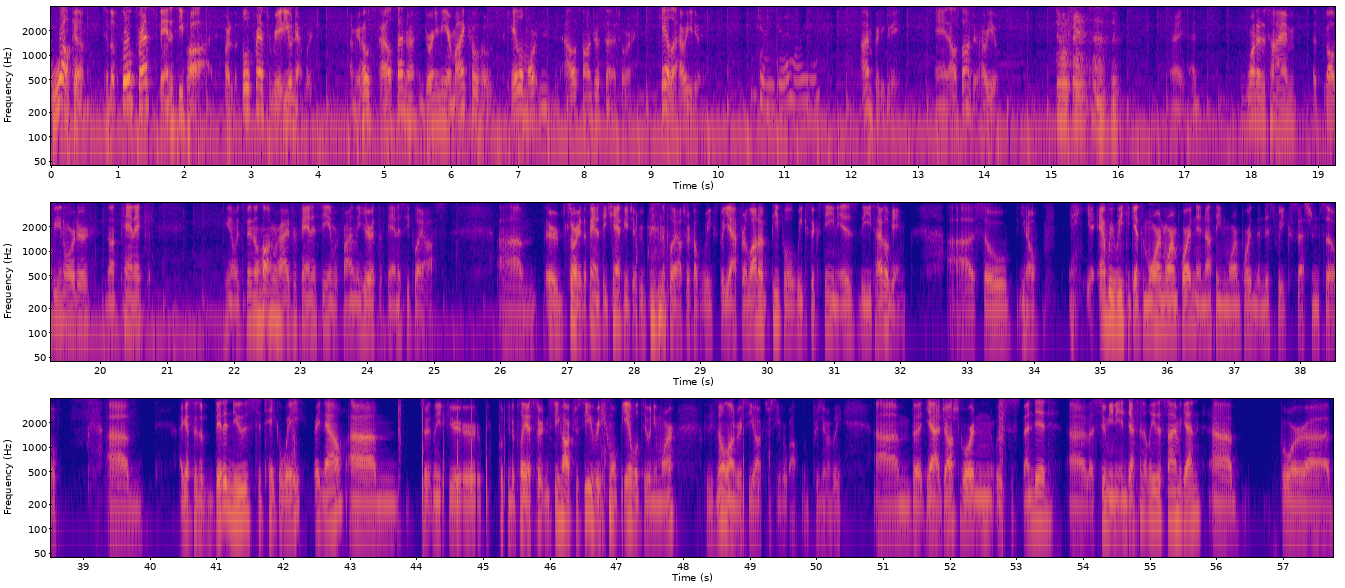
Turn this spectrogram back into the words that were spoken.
Welcome to the Full Press Fantasy Pod, part of the Full Press Radio Network. I'm your host, Kyle Senra, and joining me are my co hosts, Kayla Morton and Alessandro Senator. Kayla, how are you doing? I'm doing good. How are you? I'm pretty great. And Alessandro, how are you? Doing fantastic. All right, and one at a time. Let's all be in order, not panic. You know, it's been a long ride for fantasy, and we're finally here at the fantasy playoffs. Um, or sorry, the fantasy championship. We've been in the playoffs for a couple weeks, but yeah, for a lot of people, week 16 is the title game. Uh, so you know, every week it gets more and more important, and nothing more important than this week's session. So, um, I guess there's a bit of news to take away right now. Um, certainly, if you're looking to play a certain Seahawks receiver, you won't be able to anymore because he's no longer a Seahawks receiver. Well, presumably. Um, but yeah, Josh Gordon was suspended, uh, assuming indefinitely this time again, uh, for uh,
